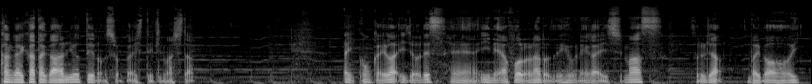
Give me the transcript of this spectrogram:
考え方があるよっていうのを紹介してきました。はい、今回は以上です。えー、いいねやフォローなどぜひお願いします。それじゃあ、バイバーイ。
